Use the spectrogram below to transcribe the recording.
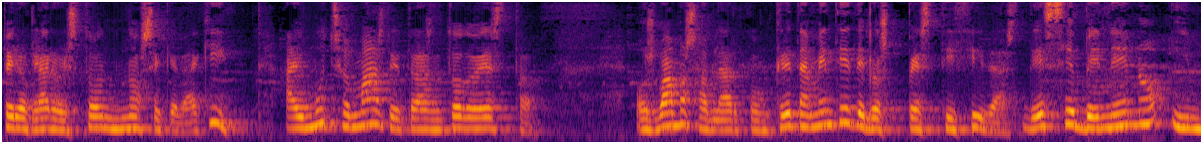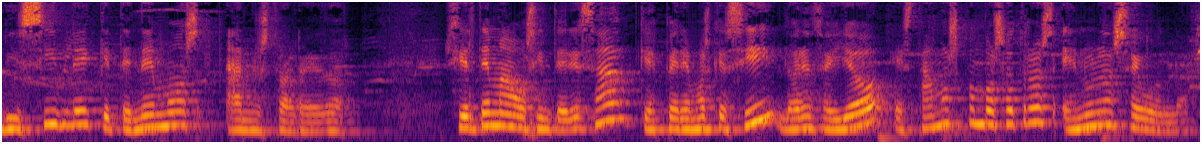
Pero claro, esto no se queda aquí. Hay mucho más detrás de todo esto. Os vamos a hablar concretamente de los pesticidas, de ese veneno invisible que tenemos a nuestro alrededor. Si el tema os interesa, que esperemos que sí, Lorenzo y yo estamos con vosotros en unos segundos.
